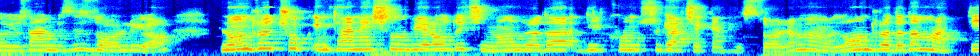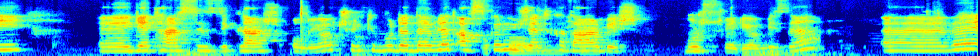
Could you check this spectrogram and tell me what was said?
O yüzden bizi zorluyor. Londra çok international bir yer olduğu için Londra'da dil konusu gerçekten hiç zorlamıyor ama Londra'da da maddi e, yetersizlikler oluyor. Çünkü burada devlet asgari Çok ücret kadar bir burs veriyor bize. E, ve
